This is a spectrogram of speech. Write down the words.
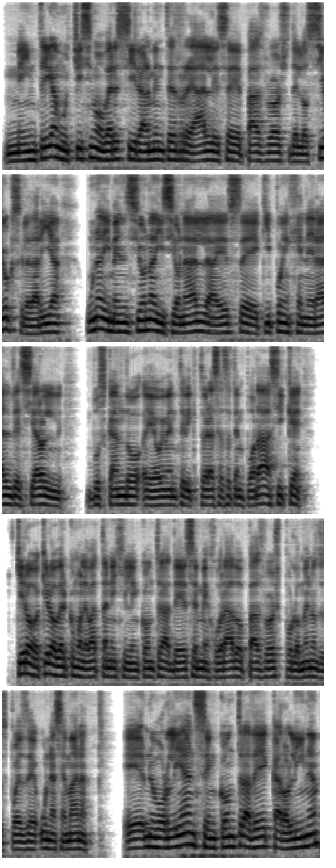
me intriga muchísimo ver si realmente es real ese pass rush de los Seahawks, que le daría una dimensión adicional a ese equipo en general de Seattle, buscando eh, obviamente victorias esta temporada. Así que quiero, quiero ver cómo le va Tannehill en contra de ese mejorado pass rush, por lo menos después de una semana. Eh, Nueva Orleans en contra de Carolina.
